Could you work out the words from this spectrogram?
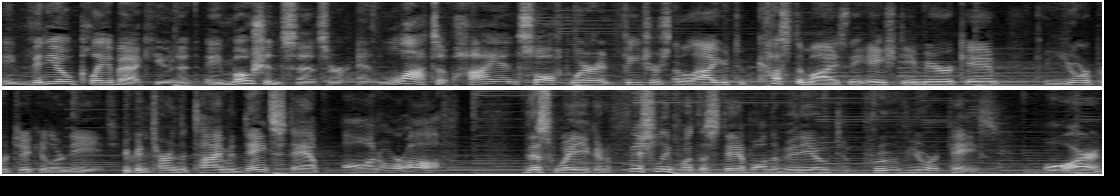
a video playback unit, a motion sensor, and lots of high-end software and features that allow you to customize the HD Mirror Cam to your particular needs. You can turn the time and date stamp on or off. This way you can officially put the stamp on the video to prove your case. Or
